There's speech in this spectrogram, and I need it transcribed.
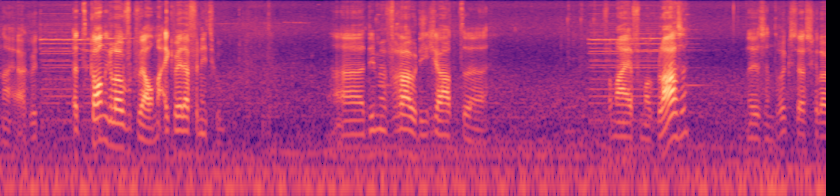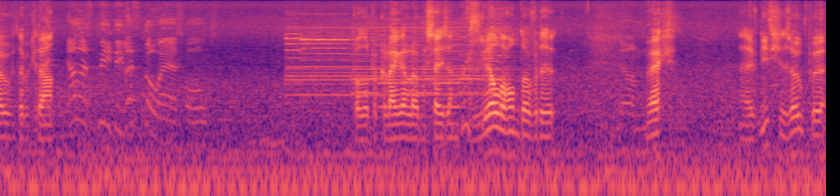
Nou ja goed. Het kan geloof ik wel, maar ik weet even niet hoe. Eh, die mevrouw die gaat uh, van mij even mogen blazen. Dit is een drugstest geloof ik, dat heb ik gedaan. Pas op een collega, loopt nog steeds een wilde hond over de weg. Hij heeft niet gezopen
